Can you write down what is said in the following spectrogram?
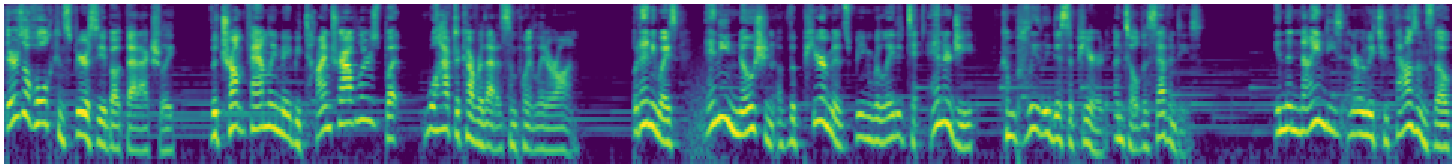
there's a whole conspiracy about that actually. The Trump family may be time travelers, but we'll have to cover that at some point later on. But anyways, any notion of the pyramids being related to energy completely disappeared until the 70s. In the 90s and early 2000s though,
